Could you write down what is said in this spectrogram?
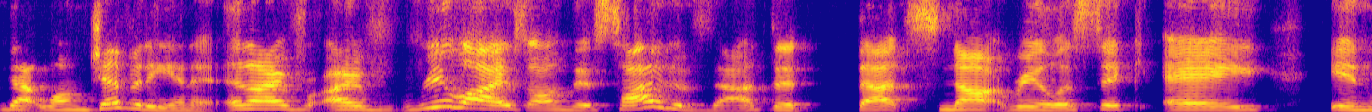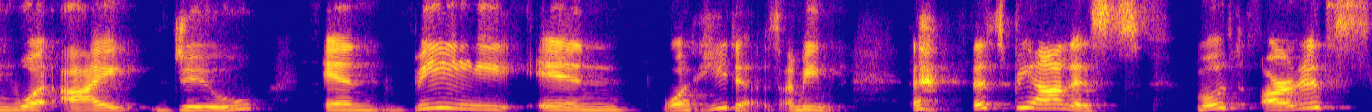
That longevity in it. And I've I've realized on this side of that that that's not realistic a in what I do and b in what he does. I mean, let's be honest, most artists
